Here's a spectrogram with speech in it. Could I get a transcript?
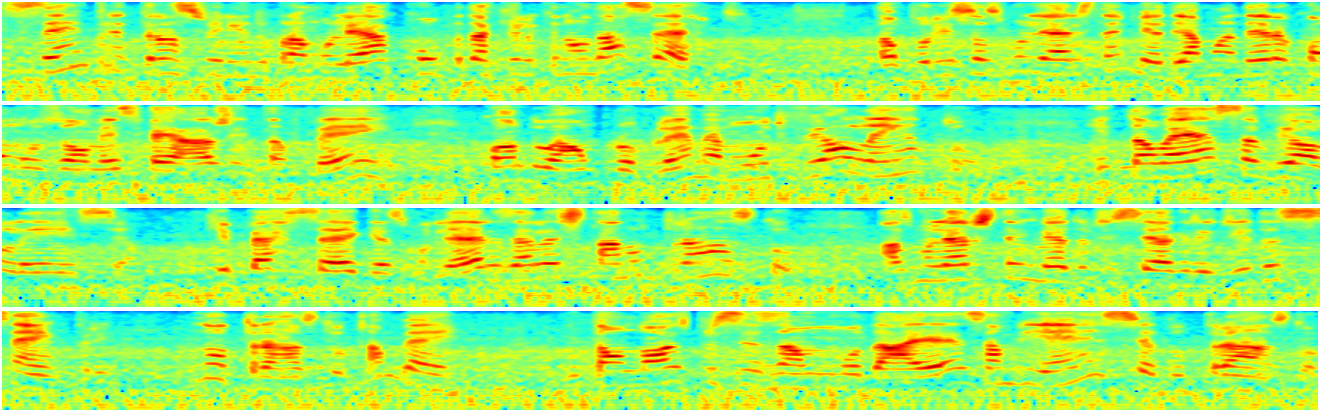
sempre transferindo para a mulher a culpa daquilo que não dá certo. Então, por isso as mulheres têm medo. E a maneira como os homens reagem também, quando há um problema, é muito violento. Então, essa violência que persegue as mulheres, ela está no trânsito. As mulheres têm medo de ser agredidas sempre, no trânsito também. Então nós precisamos mudar essa ambiência do trânsito,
